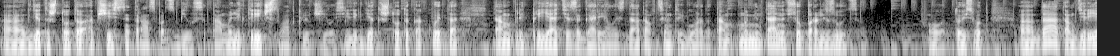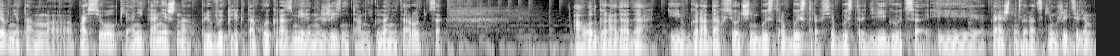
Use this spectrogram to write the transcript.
э, где-то что-то общественный транспорт сбился, там электричество отключилось, или где-то что-то какое-то там предприятие загорелось, да, там в центре города, там моментально все парализуется. Вот, то есть вот, да, там деревни, там э, поселки, они, конечно, привыкли к такой, к размеренной жизни, там никуда не торопятся. А вот города, да. И в городах все очень быстро-быстро, все быстро двигаются. И, конечно, городским жителям,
